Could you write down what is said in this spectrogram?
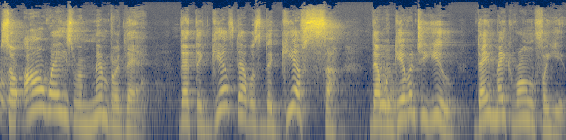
So always remember that, that the gift that was the gifts that were given to you, they make room for you.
